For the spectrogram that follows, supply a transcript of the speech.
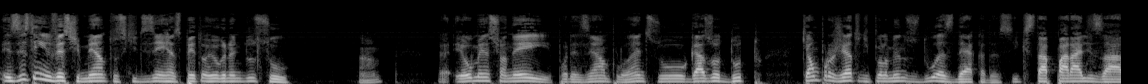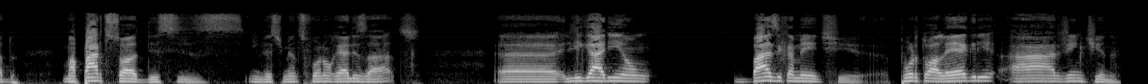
existem investimentos que dizem respeito ao Rio Grande do Sul. Né? Eu mencionei, por exemplo, antes o gasoduto, que é um projeto de pelo menos duas décadas e que está paralisado. Uma parte só desses investimentos foram realizados. Uh, ligariam basicamente Porto Alegre à Argentina.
